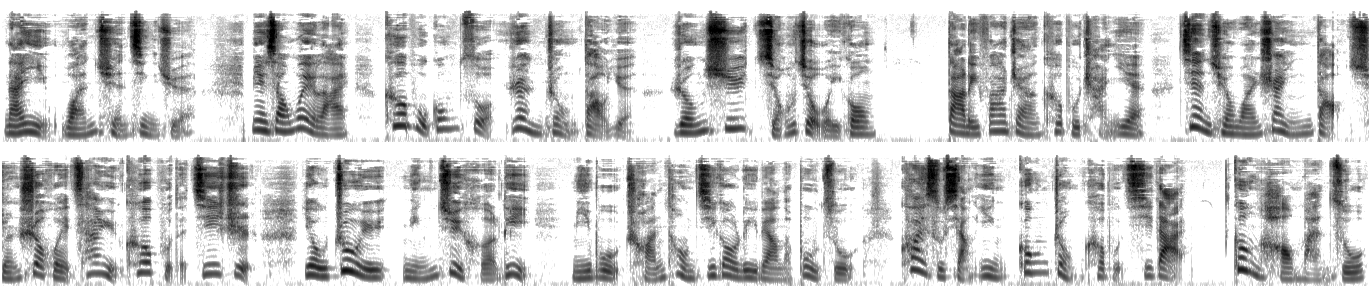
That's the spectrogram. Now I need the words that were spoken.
难以完全禁绝。面向未来，科普工作任重道远，仍需久久为功。大力发展科普产业，健全完善引导全社会参与科普的机制，有助于凝聚合力，弥补传统机构力量的不足，快速响应公众科普期待，更好满足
